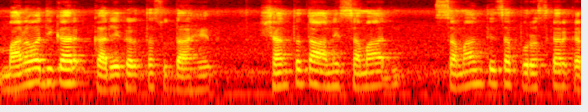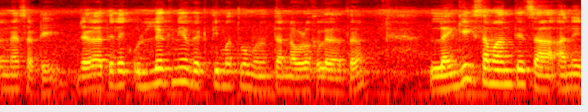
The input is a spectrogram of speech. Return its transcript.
मानवाधिकार कार्यकर्तासुद्धा आहेत. शांतता आणि समान समानतेचा पुरस्कार करण्यासाठी जगातील एक उल्लेखनीय व्यक्तिमत्व म्हणून त्यांना ओळखलं जातं. लैंगिक समानतेचा आणि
